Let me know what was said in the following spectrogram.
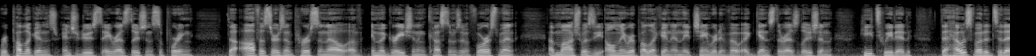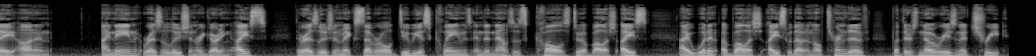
Republicans introduced a resolution supporting the officers and personnel of Immigration and Customs Enforcement. Amash was the only Republican in the chamber to vote against the resolution. He tweeted, The House voted today on an inane resolution regarding ICE. The resolution makes several dubious claims and denounces calls to abolish ICE. I wouldn't abolish ICE without an alternative, but there's no reason to treat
